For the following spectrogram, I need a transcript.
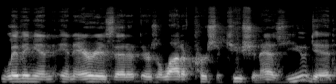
living in, in areas that there's a lot of persecution, as you did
